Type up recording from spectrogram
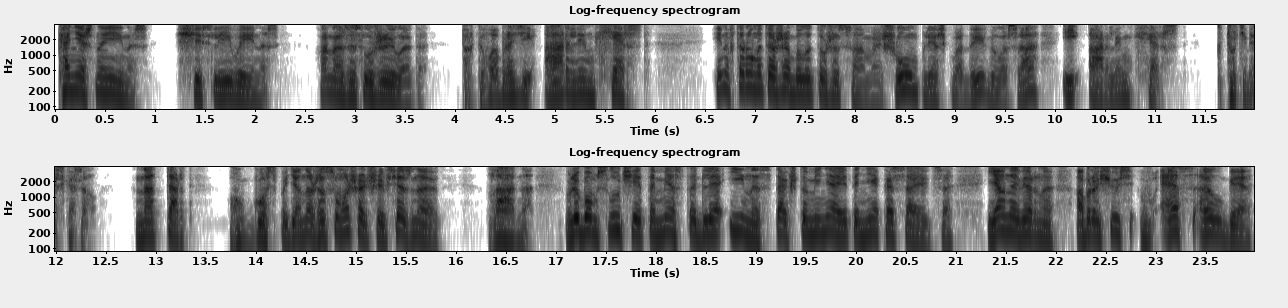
Конечно, Инес. Счастливый Инес. Она заслужила это. Только вообрази, Арлин Херст. И на втором этаже было то же самое — шум, плеск воды, голоса и Арлингхерст. «Кто тебе сказал?» «Натарт. О, Господи, она же сумасшедшая, все знают». «Ладно, в любом случае это место для Инес, так что меня это не касается. Я, наверное, обращусь в СЛГ».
